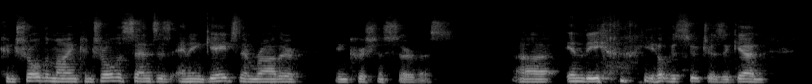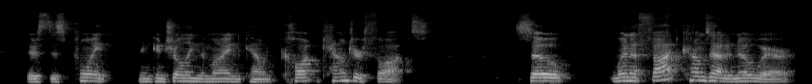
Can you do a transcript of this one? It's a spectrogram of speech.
control the mind, control the senses, and engage them rather in Krishna's service. Uh, in the Yoga Sutras, again, there's this point in controlling the mind, count, counter thoughts. So when a thought comes out of nowhere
